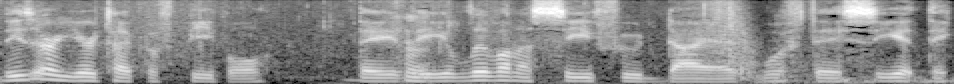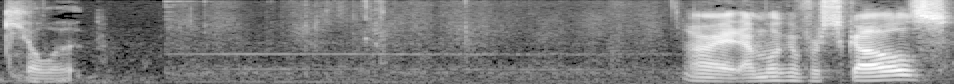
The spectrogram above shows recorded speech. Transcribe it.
These are your type of people. They Hmm. they live on a seafood diet. If they see it, they kill it. All right, I'm looking for skulls.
